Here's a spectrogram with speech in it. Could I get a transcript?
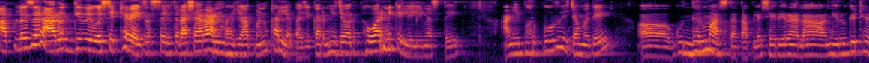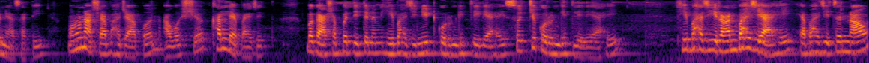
आपलं जर आरोग्य व्यवस्थित ठेवायचं असेल तर अशा रानभाज्या आपण खाल्ल्या पाहिजे. कारण ह्याच्यावर फवारणी केलेली नसते. आणि भरपूर ह्याच्यामध्ये गुणधर्म असतात आपल्या शरीराला निरोगी ठेवण्यासाठी. म्हणून अशा भाज्या आपण अवश्य खाल्ल्या पाहिजेत. बघा अशा पद्धतीनं मी ही भाजी नीट करून घेतलेली आहे स्वच्छ करून घेतलेली आहे. ही भाजी रानभाजी आहे. ह्या भाजीचं नाव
